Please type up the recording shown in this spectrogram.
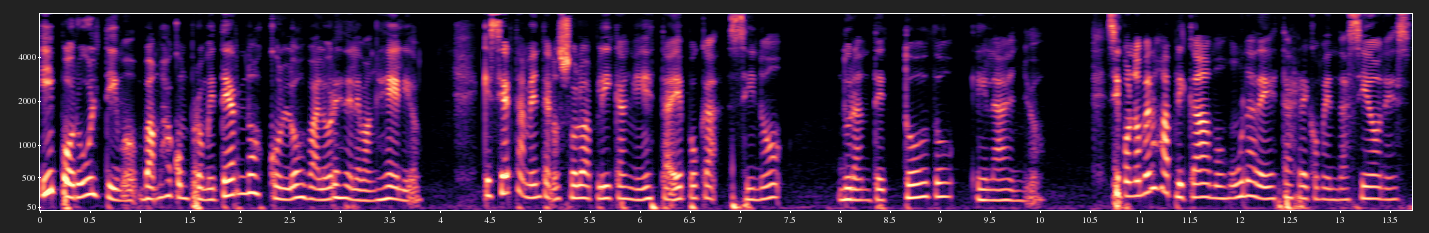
Y por último, vamos a comprometernos con los valores del Evangelio, que ciertamente no solo aplican en esta época, sino durante todo el año. Si por lo menos aplicamos una de estas recomendaciones,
